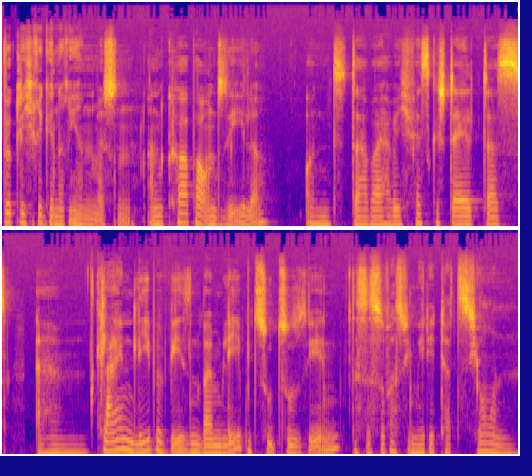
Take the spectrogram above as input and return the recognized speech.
wirklich regenerieren müssen an Körper und Seele. Und dabei habe ich festgestellt, dass ähm, kleinen Lebewesen beim Leben zuzusehen, das ist sowas wie Meditation.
